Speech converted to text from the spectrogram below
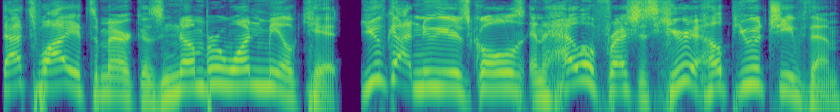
That's why it's America's number one meal kit. You've got New Year's goals, and HelloFresh is here to help you achieve them.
